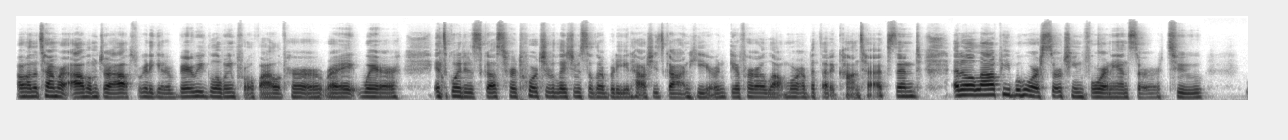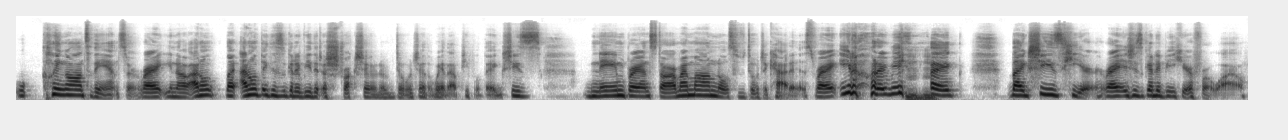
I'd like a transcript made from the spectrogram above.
around the time our album drops, we're gonna get a very glowing profile of her, right? Where it's going to discuss her tortured relationship with celebrity and how she's gotten here and give her a lot more empathetic context. And it'll allow people who are searching for an answer to cling on to the answer, right? You know, I don't like I don't think this is going to be the destruction of Doja the way that people think. She's name brand star. My mom knows who Doja Cat is, right? You know what I mean? Mm-hmm. Like like she's here, right? She's going to be here for a while.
